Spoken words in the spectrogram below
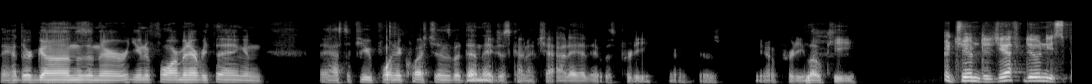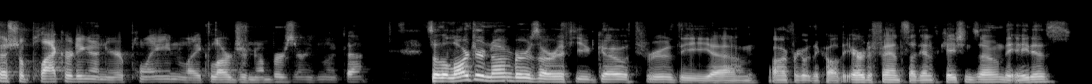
they had their guns and their uniform and everything. And they asked a few pointed questions, but then they just kind of chatted. It was pretty, it was you know pretty low key. Jim, did you have to do any special placarding on your plane, like larger numbers or anything like that? So the larger numbers are if you go through the um, oh, I forget what they call it, the Air Defense Identification Zone, the ADIZ,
